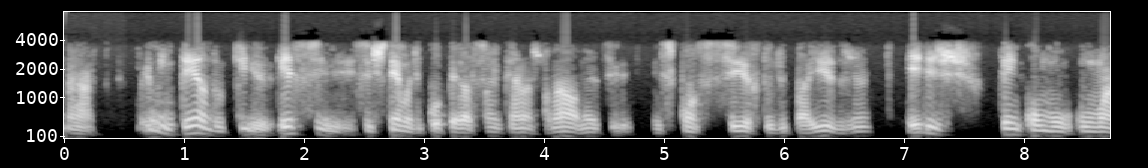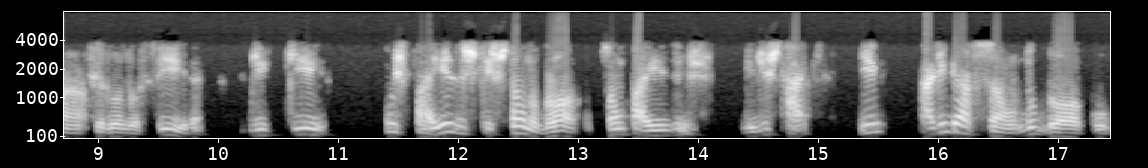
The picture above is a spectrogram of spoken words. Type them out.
na África. Eu entendo que esse sistema de cooperação internacional, né, esse, esse concerto de países, né, eles têm como uma filosofia de que os países que estão no bloco são países de destaque. E a ligação do bloco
